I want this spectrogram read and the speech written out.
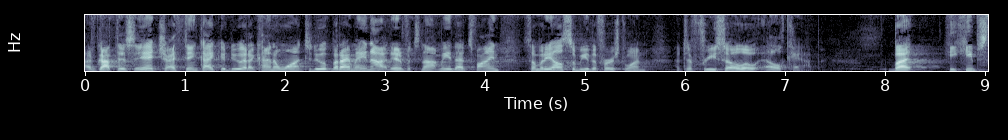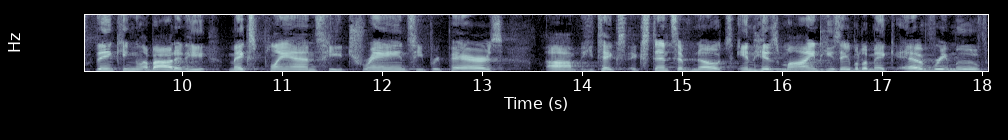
I've got this itch. I think I could do it. I kind of want to do it, but I may not. And if it's not me, that's fine. Somebody else will be the first one to free solo El Cap. But he keeps thinking about it. He makes plans. He trains. He prepares. Um, he takes extensive notes. In his mind, he's able to make every move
